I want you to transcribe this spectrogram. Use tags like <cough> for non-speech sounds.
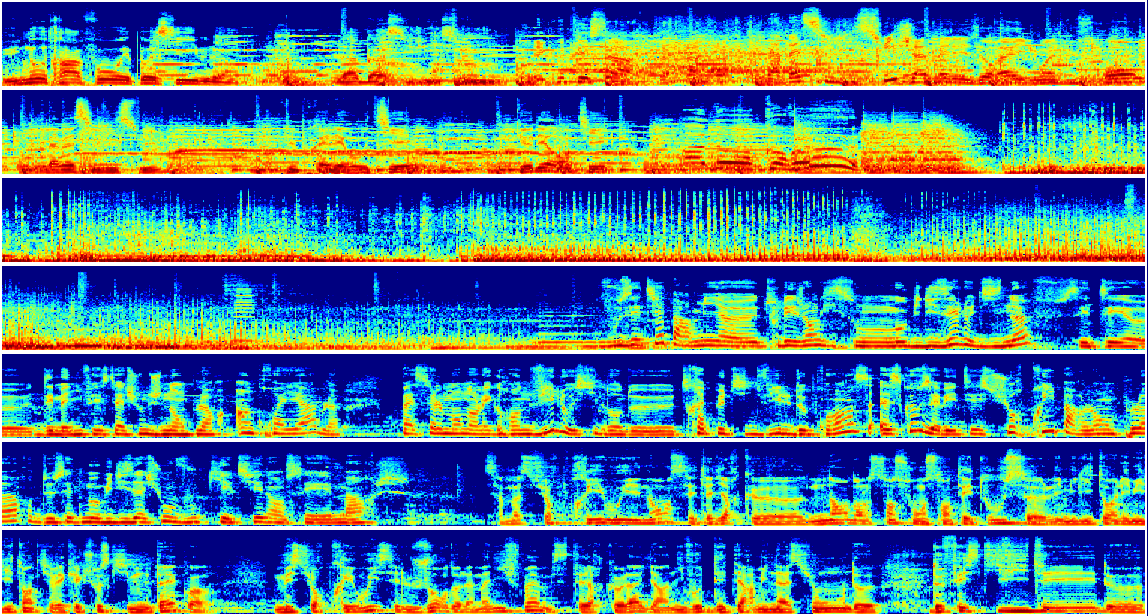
Une autre info est possible. Là-bas si j'y suis. Écoutez ça <laughs> Là-bas, si j'y suis. Jamais les oreilles loin du front. Là-bas si j'y suis. Plus près des routiers que des rentiers. Oh non, encore eux Vous étiez parmi euh, tous les gens qui sont mobilisés le 19. C'était euh, des manifestations d'une ampleur incroyable, pas seulement dans les grandes villes, aussi dans de très petites villes de province. Est-ce que vous avez été surpris par l'ampleur de cette mobilisation, vous qui étiez dans ces marches? Ça m'a surpris, oui et non. C'est-à-dire que non, dans le sens où on sentait tous, euh, les militants et les militantes, qu'il y avait quelque chose qui montait, quoi. Mais surpris, oui, c'est le jour de la manif même. C'est-à-dire que là, il y a un niveau de détermination, de, de festivité, de,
